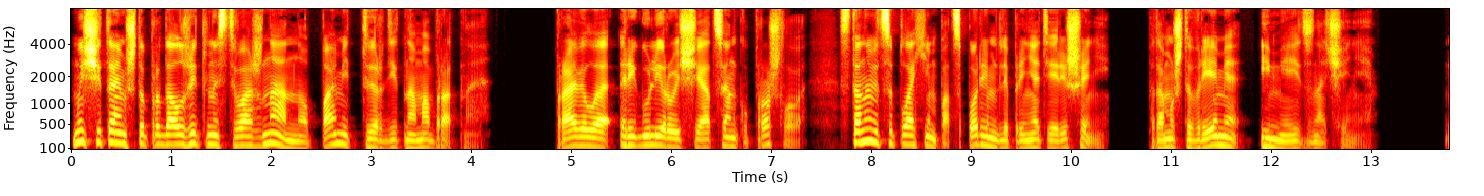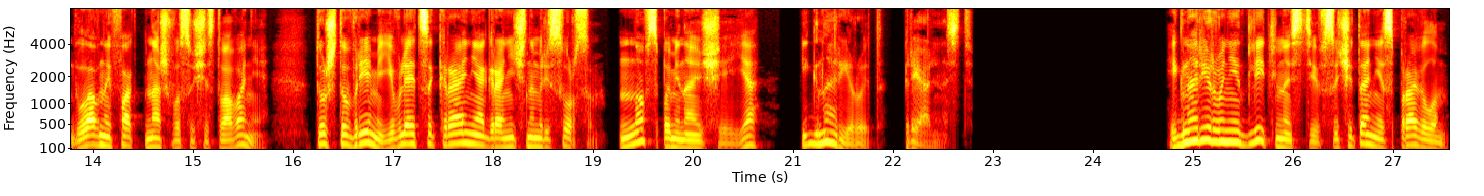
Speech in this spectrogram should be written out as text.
Мы считаем, что продолжительность важна, но память твердит нам обратное. Правило, регулирующее оценку прошлого, становится плохим подспорьем для принятия решений, потому что время имеет значение. Главный факт нашего существования — то, что время является крайне ограниченным ресурсом, но вспоминающее «я» игнорирует реальность. Игнорирование длительности в сочетании с правилом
